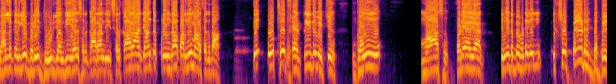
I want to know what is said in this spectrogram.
ਗੱਲ ਕਰੀਏ ਬੜੀ ਦੂਰ ਜਾਂਦੀ ਹੈ ਸਰਕਾਰਾਂ ਦੀ। ਸਰਕਾਰਾਂ ਜਾਣ ਤੇ ਪਰਿੰਦਾ ਪਰ ਨਹੀਂ ਮਾਰ ਸਕਦਾ। ਤੇ ਉੱਥੇ ਫੈਕਟਰੀ ਦੇ ਵਿੱਚ ਗਊ ਮਾਸ ਫੜਿਆ ਗਿਆ। ਕਿੰਨੇ ਡੱਬੇ ਫੜੇ ਗਏ ਜੀ? 165 ਡੱਬੇ।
